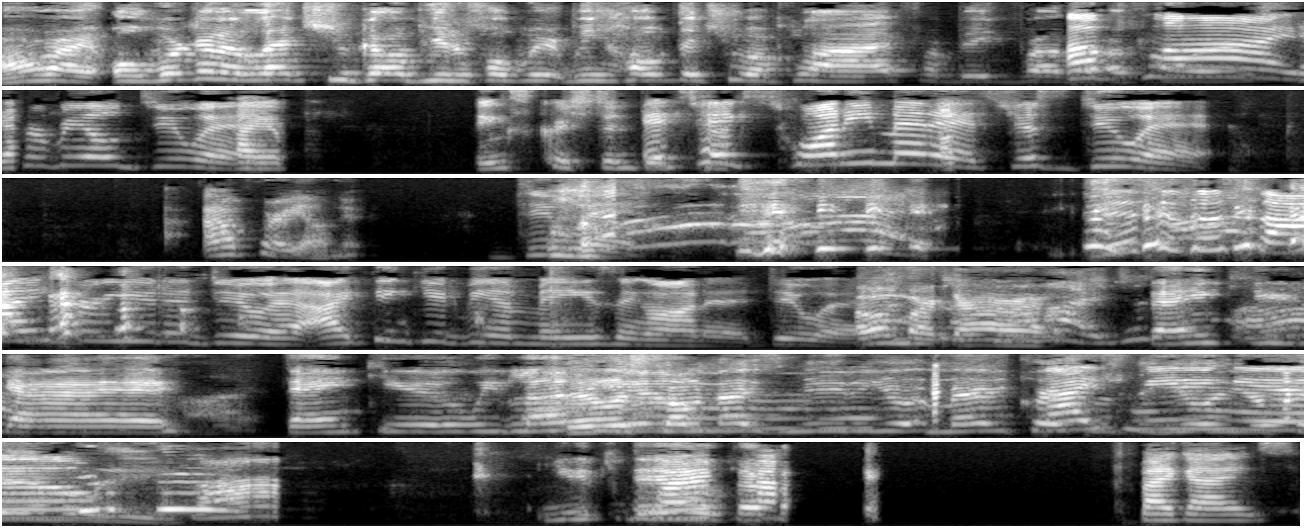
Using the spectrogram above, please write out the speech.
All right. Well, we're gonna let you go, beautiful. We, we hope that you apply for Big Brother. Apply for real. Do it. I, thanks, Christian. It takes twenty minutes. Just do it. I'll pray on it. Do it. this is a sign for you to do it. I think you'd be amazing on it. Do it. Oh my God. Thank you guys. Thank you. We love you. It was so nice meeting you. Merry Christmas nice to you and your you. family. You too. Bye. Bye, guys.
